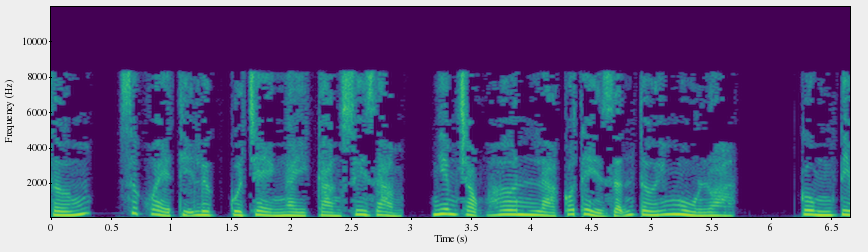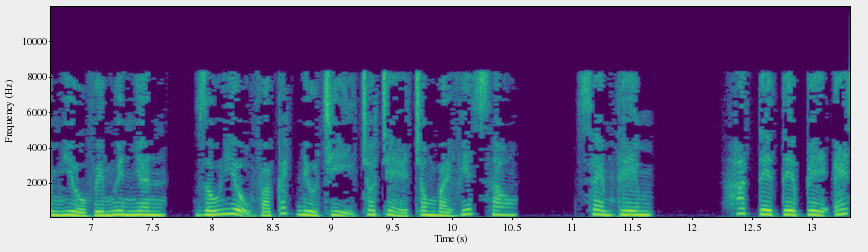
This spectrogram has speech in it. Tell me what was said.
sớm, sức khỏe thị lực của trẻ ngày càng suy giảm, nghiêm trọng hơn là có thể dẫn tới mù lòa. Cùng tìm hiểu về nguyên nhân, dấu hiệu và cách điều trị cho trẻ trong bài viết sau. Xem thêm https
